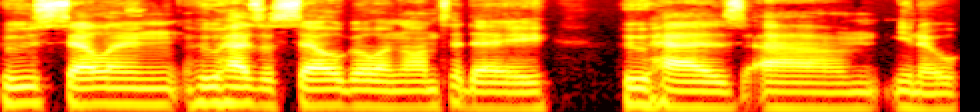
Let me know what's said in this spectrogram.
who's selling who has a sale going on today who has um you know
